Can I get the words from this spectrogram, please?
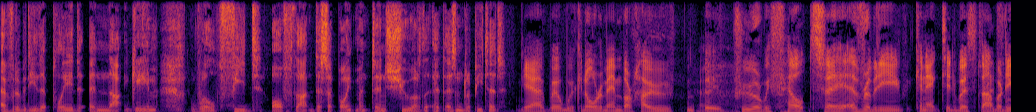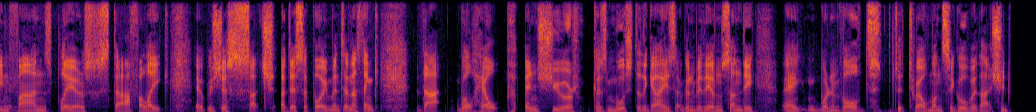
everybody that played in that game will feed off that disappointment to ensure that it isn't repeated. Yeah, well, we can all remember how uh, poor we felt. Uh, everybody connected with Dreadful Aberdeen fans, players, staff alike. It was just such a disappointment, and I think that will help ensure because most of the guys that are going to be there on Sunday uh, were involved 12 months ago, but that should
